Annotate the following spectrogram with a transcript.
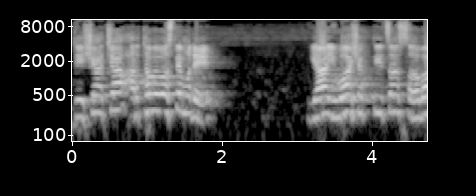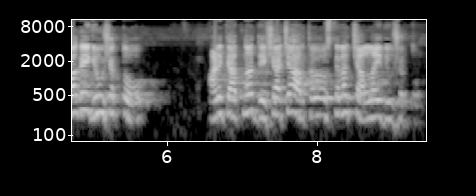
देशाच्या अर्थव्यवस्थेमध्ये या युवा शक्तीचा सहभागही घेऊ शकतो आणि त्यातनं देशाच्या अर्थव्यवस्थेला चालनाही देऊ शकतो.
